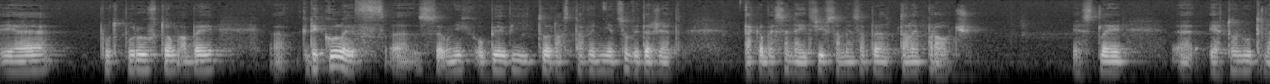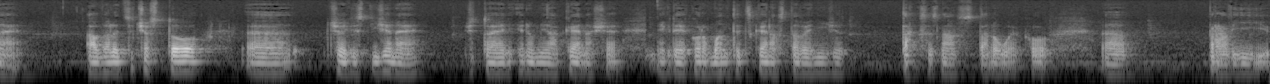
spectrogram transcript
je podporuji v tom, aby eh, kdykoliv eh, se u nich objeví to nastavení něco vydržet, tak aby se nejdřív sami ptali proč. Jestli eh, je to nutné. A velice často člověk zjistí, že ne, že to je jenom nějaké naše někdy jako romantické nastavení, že tak se z nás stanou jako praví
